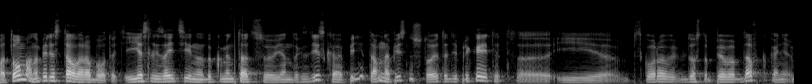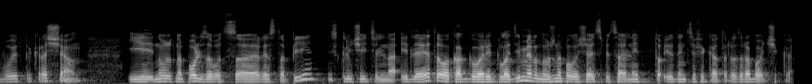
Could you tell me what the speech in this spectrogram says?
Потом оно перестало работать. И если зайти на документацию Яндекс Диска API, там написано, что это deprecated, э, и скоро доступ к WebDAV будет прекращен. И нужно пользоваться REST API исключительно. И для этого, как говорит Владимир, нужно получать специальный идентификатор разработчика.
